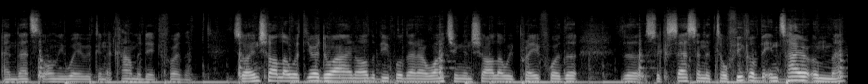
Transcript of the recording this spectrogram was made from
and that's the only way we can accommodate for them. So inshallah with your dua and all the people that are watching, inshallah we pray for the, the success and the tawfiq of the entire ummah.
